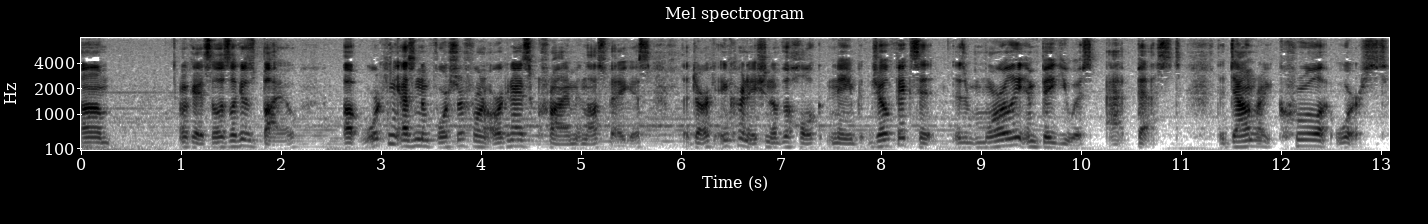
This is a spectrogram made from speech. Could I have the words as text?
Um, okay, so let's look at his bio. Uh, working as an enforcer for an organized crime in Las Vegas, the dark incarnation of the Hulk named Joe Fixit is morally ambiguous at best, the downright cruel at worst.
